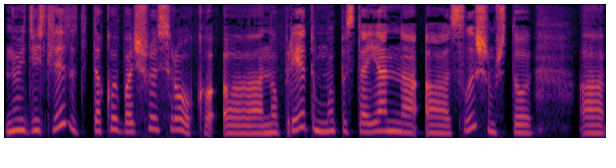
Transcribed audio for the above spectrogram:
Ну и 10 лет это такой большой срок, а, но при этом мы постоянно а, слышим, что а,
